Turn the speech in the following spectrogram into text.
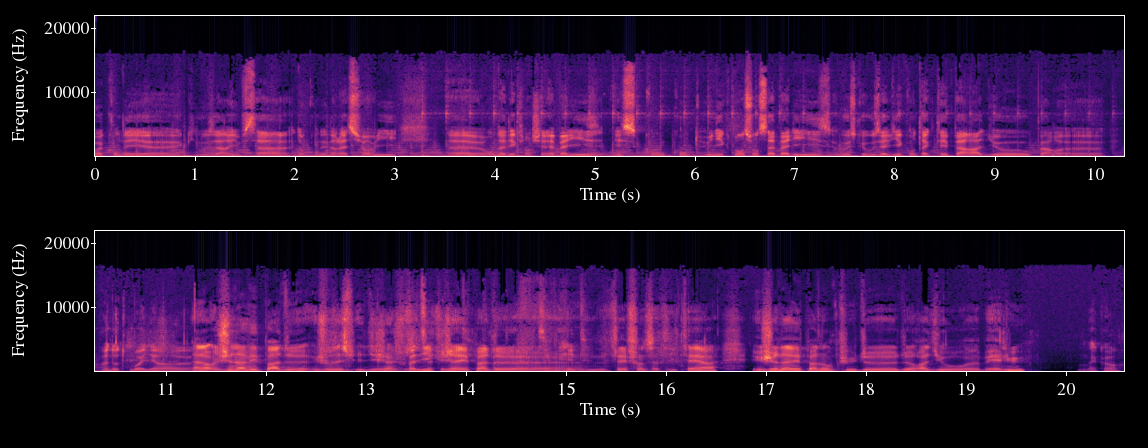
fois qu'on est, euh, qu'il nous arrive ça, donc on est dans la survie, euh, on a déclenché la balise. Est-ce qu'on compte uniquement sur sa balise ou est-ce que vous aviez contacté par radio ou par euh, un autre moyen euh, Alors je n'avais pas de, je vous ai- déjà je vous ai dit que j'avais pas, pas de téléphone satellitaire, je n'avais pas non plus de, de radio BLU, D'accord.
